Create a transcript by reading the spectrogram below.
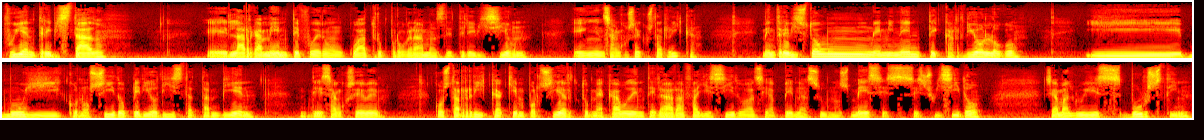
fui entrevistado eh, largamente, fueron cuatro programas de televisión en San José, Costa Rica. Me entrevistó un eminente cardiólogo y muy conocido periodista también de San José, Costa Rica, quien por cierto me acabo de enterar ha fallecido hace apenas unos meses, se suicidó, se llama Luis Burstin.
